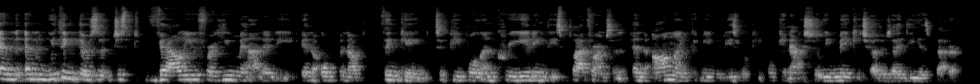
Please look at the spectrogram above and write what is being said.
and and we think there's a just value for humanity in open up thinking to people and creating these platforms and, and, online communities where people can actually make each other's ideas better.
